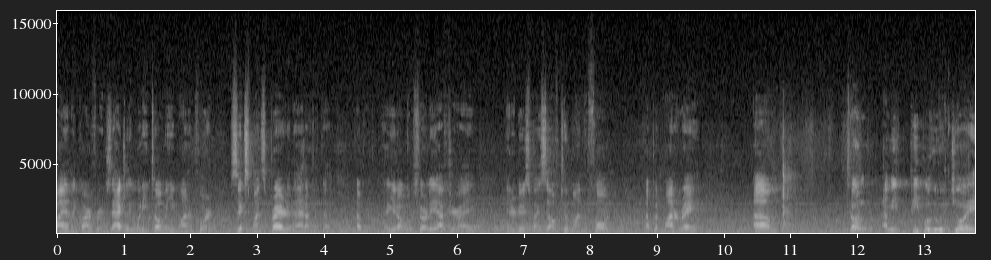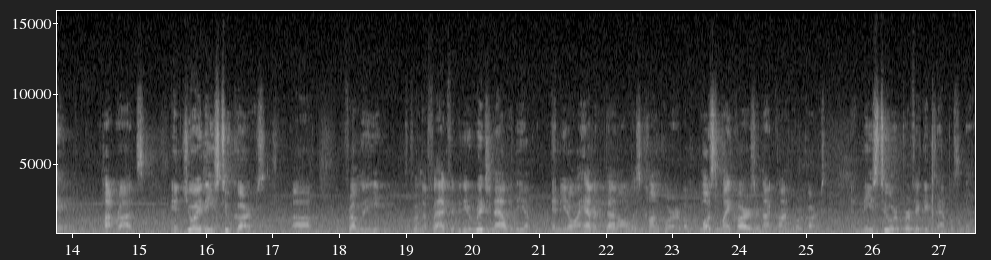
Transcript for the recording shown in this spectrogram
buying the car for exactly what he told me he wanted for it six months prior to that, up at the, up, you know, shortly after I introduced myself to him on the phone up in Monterey. Um, total, I mean, people who enjoy hot rods enjoy these two cars um, from the from the fact of the originality of it. And you know, I haven't done all this Concours. Most of my cars are not Concours cars, and these two are perfect examples of that.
